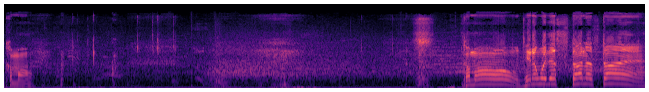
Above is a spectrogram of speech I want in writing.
Come on. Come on, hit him with a stunner stun.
